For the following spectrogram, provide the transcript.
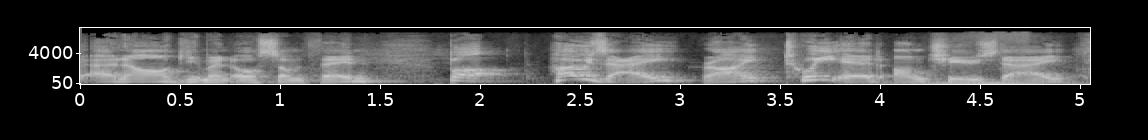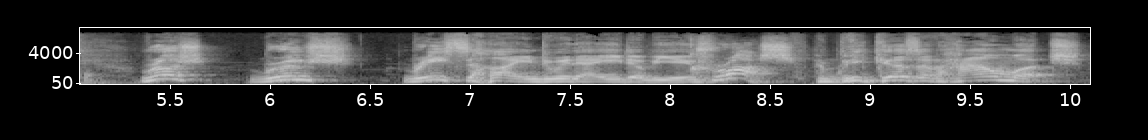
an argument or something. But Jose, right, tweeted on Tuesday, Rush, Roosh re-signed with AEW. Crush. Because of how much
